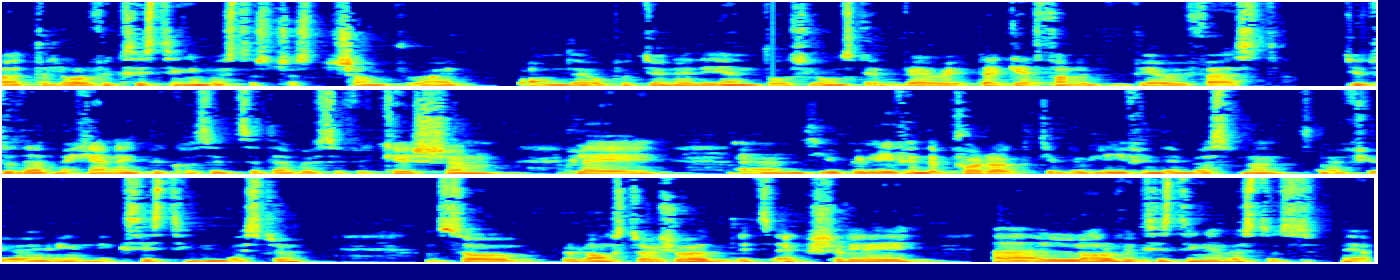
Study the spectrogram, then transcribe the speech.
but a lot of existing investors just jump right on the opportunity, and those loans get very they get funded very fast due to that mechanic because it's a diversification play, and you believe in the product, you believe in the investment. If you're an existing investor, so long story short, it's actually uh, a lot of existing investors. Yeah.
